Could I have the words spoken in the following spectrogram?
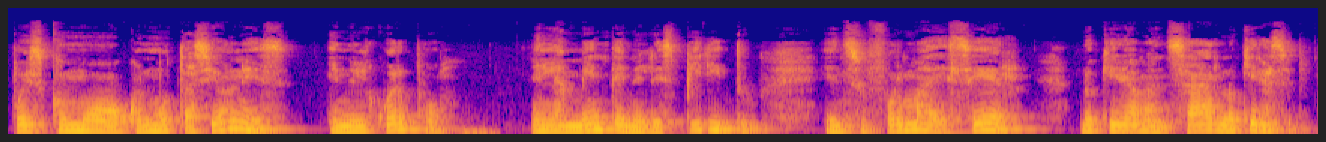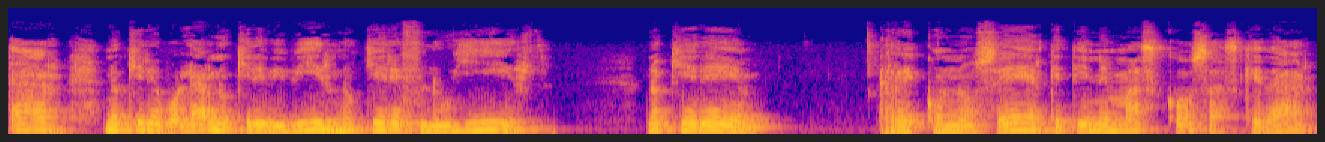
pues como con mutaciones en el cuerpo, en la mente, en el espíritu, en su forma de ser. No quiere avanzar, no quiere aceptar, no quiere volar, no quiere vivir, no quiere fluir, no quiere reconocer que tiene más cosas que dar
